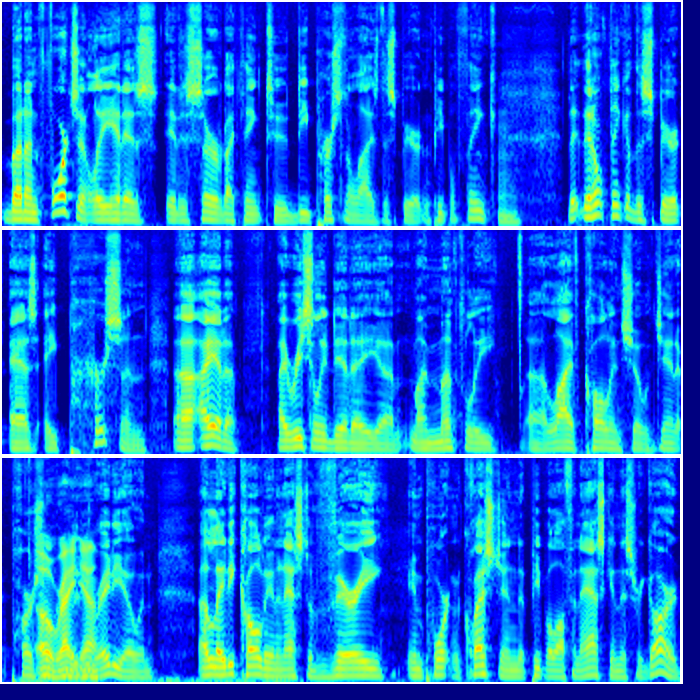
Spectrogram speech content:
But unfortunately, it has it has served, I think, to depersonalize the spirit, and people think they, they don't think of the spirit as a person. Uh, I had a I recently did a um, my monthly uh, live call-in show with Janet Parshall Oh, right, yeah. Radio, and a lady called in and asked a very important question that people often ask in this regard.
